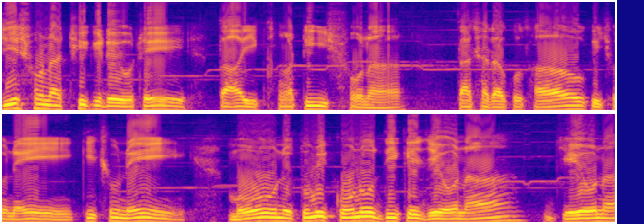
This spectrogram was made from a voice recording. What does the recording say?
যে সোনা ঠিকরে ওঠে, তাই খাঁটি সোনা। তাছাড়া কোথাও কিছু নেই কিছু নেই। মন তুমি কোনো দিকে যেও না যেও না।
